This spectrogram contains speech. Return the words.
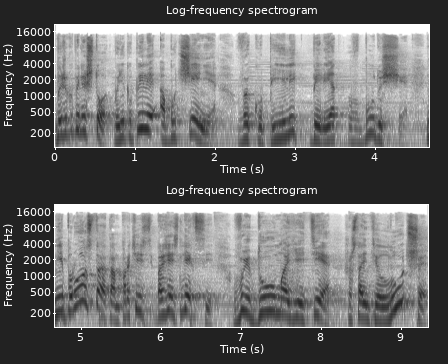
Вы же купили что? Вы не купили обучение, вы купили билет в будущее. Не просто там прочесть, прочесть лекции, вы думаете, что станете лучше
